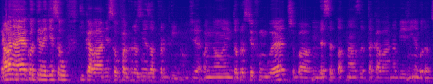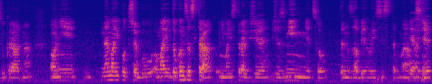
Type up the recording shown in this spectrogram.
Tak- Ale ne, jako ty lidi jsou v té kavárně, jsou fakt hrozně zatvrdlí, no, že ono jim to prostě funguje, třeba Hmm. 10-15 let ta kavárna běží, nebo ta cukrárna, a oni nemají potřebu a mají dokonce strach, oni mají strach, že, že změní něco, ten zaběhlý systém a, a že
